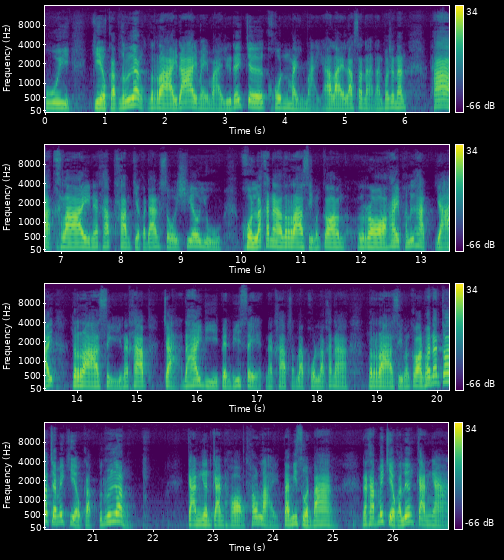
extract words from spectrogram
คุย เกี่ยวกับเรื่องรายได้ใหม่ ๆ หรือได้เจอคนใหม่ ๆ อะไรลักษณะนั้น เพราะฉะนั้น ถ้าใครนะครับทำเกี่ยวกับด้านโซเชียลอยู่ คนลัคนาราศีมังกรรอให้พฤหัสย้ายราศีนะครับ จะได้ดีเป็นพิเศษนะครับสำหรับคนลัคนาราศีมังกร เพราะนั้นก็จะไม่เกี่ยวกับเรื่องการเงินการทองเท่าไหร่ แต่มีส่วนบ้างนะครับ ไม่เกี่ยวกับเรื่องการงาน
